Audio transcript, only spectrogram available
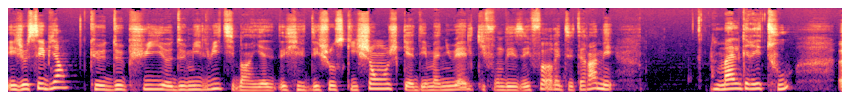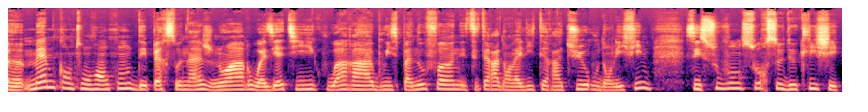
Et je sais bien que depuis 2008, euh, ben il y, a des choses qui changent, qu'il y a des manuels qui font des efforts, etc. Mais malgré tout, euh, même quand on rencontre des personnages noirs ou asiatiques ou arabes ou hispanophones, etc., dans la littérature ou dans les films, c'est souvent source de clichés.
